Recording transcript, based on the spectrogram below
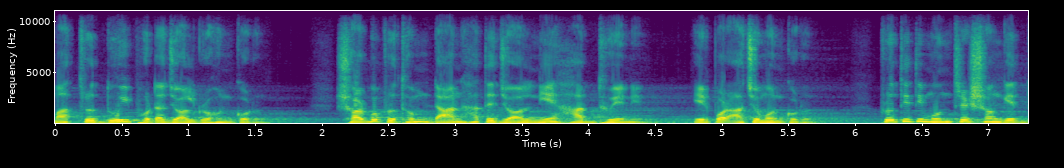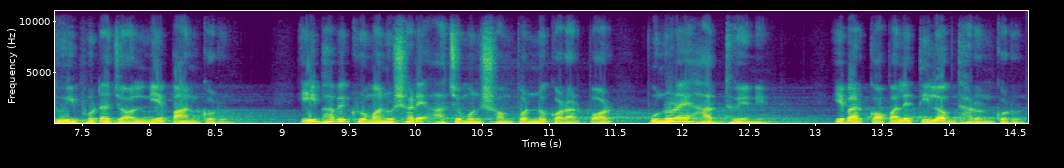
মাত্র দুই ফোঁটা জল গ্রহণ করুন। সর্বপ্রথম ডান হাতে জল নিয়ে হাত ধুয়ে নিন, এরপর আচমন করুন। প্রতিটি মন্ত্রের সঙ্গে দুই ফোঁটা জল নিয়ে পান করুন। এইভাবে ক্রমানুসারে আচমন সম্পন্ন করার পর পুনরায় হাত ধুয়ে নিন। এবার কপালে তিলক ধারণ করুন।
